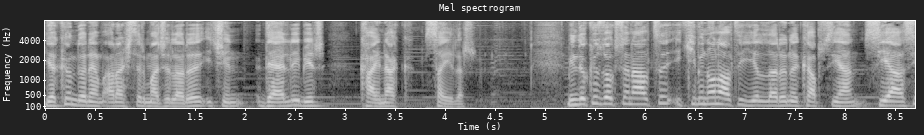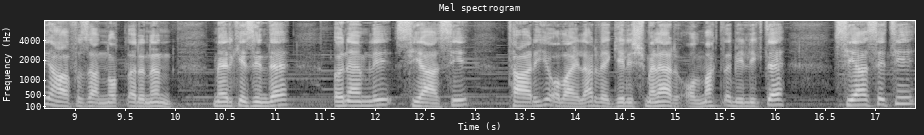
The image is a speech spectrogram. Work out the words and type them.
yakın dönem araştırmacıları için değerli bir kaynak sayılır. 1996-2016 yıllarını kapsayan siyasi hafıza notlarının merkezinde önemli siyasi, tarihi olaylar ve gelişmeler olmakla birlikte siyaseti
